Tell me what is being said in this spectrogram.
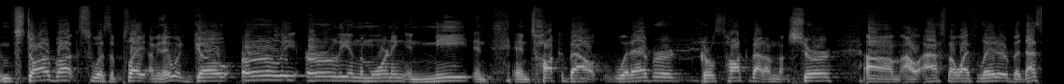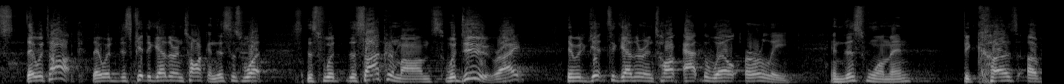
And Starbucks was a place, I mean, they would go early, early in the morning and meet and, and talk about whatever girls talk about, I'm not sure. Um, I'll ask my wife later, but that's they would talk. They would just get together and talk, and this is what this is what the soccer moms would do, right? They would get together and talk at the well early. And this woman, because of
